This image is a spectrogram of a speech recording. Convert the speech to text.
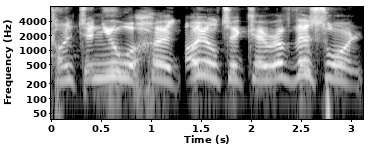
Continue ahead. I'll take care of this one.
